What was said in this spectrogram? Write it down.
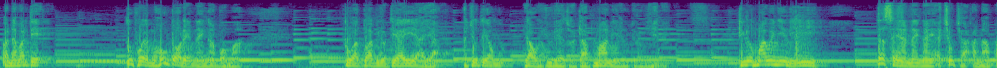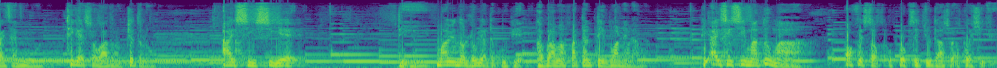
ဟောနံပါတ်1သူ့ဖွဲ့မဟုတ်တော့တဲ့နိုင်ငံပေါ်မှာသူကသွားပြီးတော့တရားရေးရာရအ ကျိုးတရားမှုရအောင်ယူရဲဆိုတာဒါမှားနေလို့ကျွန်တော်မြင်တယ်ဒီလိုမှားဝင်ခြင်းဒီသက်ဆိုင်ရာနိုင်ငံရဲ့အချုပ်အခြာအာဏာပိုင်ဆိုင်မှုကိုထိခိုက်စော်ကားတယ်ဖြစ်တယ်လို့ ICC ရဲ့ဒီမှားဝင်သောလုပ်ရတစ်ခုဖြစ်ကမ္ဘာမှာဖတ်တမ်းတင်သွားနေတာပေါ့ဒီ ICC မှာသူ့မှာ Office of Prosecutor ဆိုတဲ့အဖွဲ့ရှိတယ်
